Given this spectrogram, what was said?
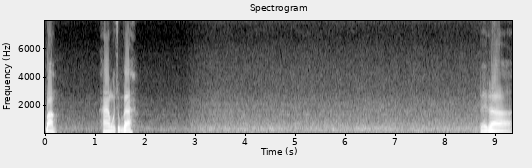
bằng hàm của chúng ta. Đấy là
